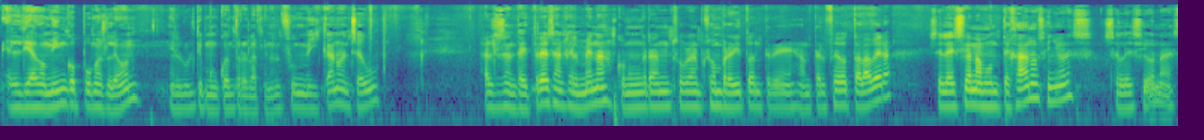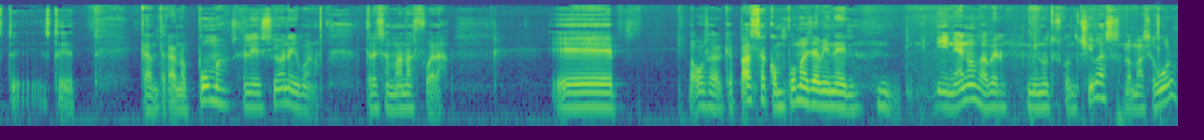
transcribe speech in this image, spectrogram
El día domingo, Pumas León, el último encuentro de la final fútbol mexicano en Ceú. Al 63, Ángel Mena, con un gran sombrerito ante, ante el Talavera. Se lesiona Montejano, señores. Se lesiona este, este canterano Puma. Se lesiona y bueno, tres semanas fuera. Eh, vamos a ver qué pasa. Con Pumas ya viene. Va a haber minutos con Chivas, lo más seguro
